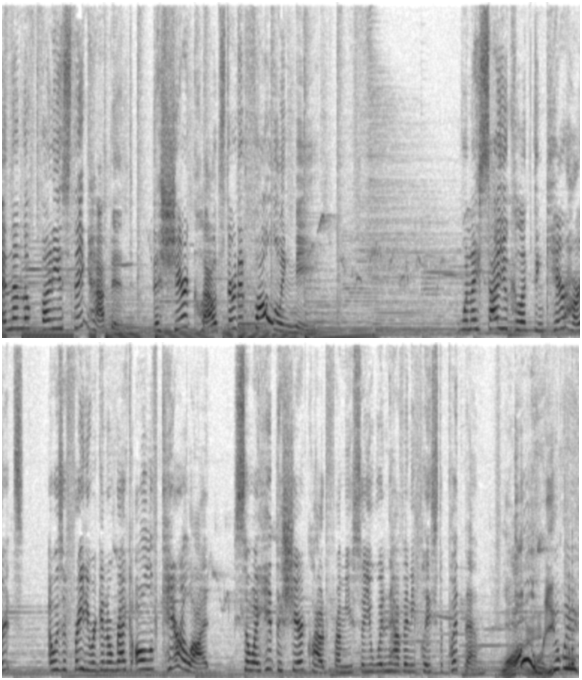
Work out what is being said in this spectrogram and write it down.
And then the funniest thing happened. The Share Cloud started following me. When I saw you collecting care hearts, I was afraid you were gonna wreck all of Care-a-Lot. So I hid the Share Cloud from you so you wouldn't have any place to put them. Why? Oh, really?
